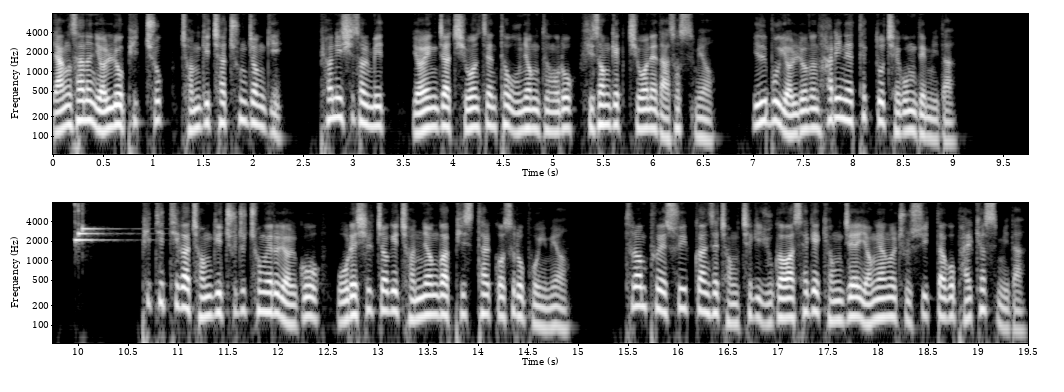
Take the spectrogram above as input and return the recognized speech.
양사는 연료 비축, 전기차 충전기, 편의시설 및 여행자 지원센터 운영 등으로 귀성객 지원에 나섰으며 일부 연료는 할인 혜택도 제공됩니다. PTT가 정기 주주총회를 열고 올해 실적이 전년과 비슷할 것으로 보이며 트럼프의 수입 관세 정책이 육아와 세계 경제에 영향을 줄 수 있다고 밝혔습니다.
